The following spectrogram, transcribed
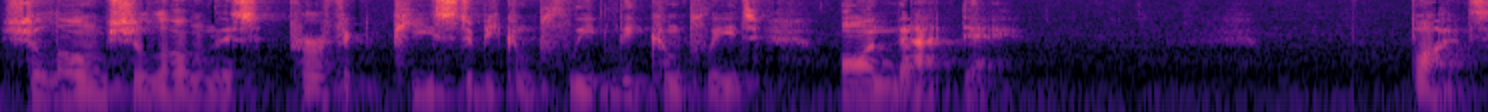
shalom, shalom, this perfect peace to be completely complete on that day. But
